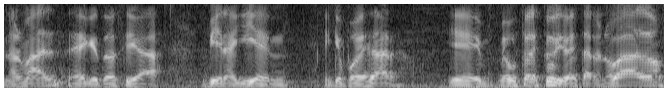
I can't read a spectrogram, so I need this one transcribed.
normal, ¿eh? que todo siga bien aquí en, en qué puedes dar. Eh, me gustó el estudio, ¿eh? está renovado.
